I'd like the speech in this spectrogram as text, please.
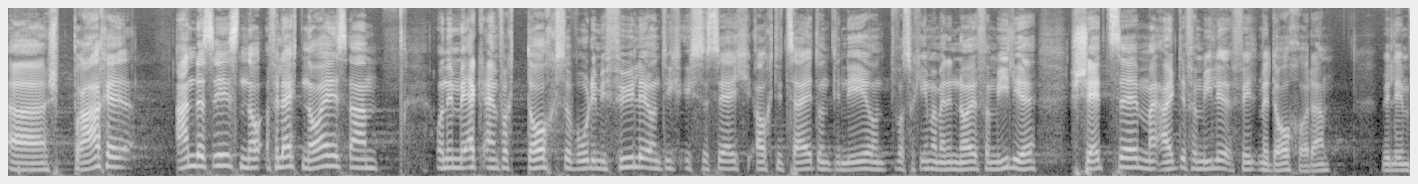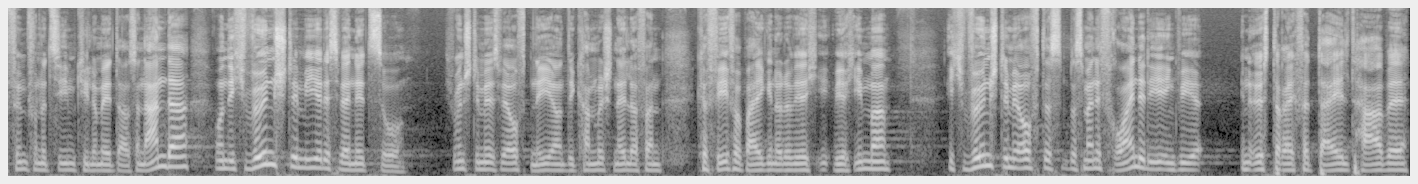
äh, Sprache anders ist, no, vielleicht Neues. Ähm, und ich merke einfach doch, so wohl ich mich fühle und ich, ich so sehr ich auch die Zeit und die Nähe und was auch immer, meine neue Familie schätze, meine alte Familie fehlt mir doch, oder? Wir leben 507 Kilometer auseinander und ich wünschte mir, das wäre nicht so. Ich wünschte mir, es wäre oft näher und ich kann mal schnell auf einen Café vorbeigehen oder wie ich, wie ich immer. Ich wünschte mir oft, dass, dass meine Freunde, die ich irgendwie in Österreich verteilt habe,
